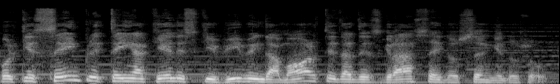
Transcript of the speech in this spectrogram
Porque sempre tem aqueles que vivem da morte, da desgraça e do sangue dos outros.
